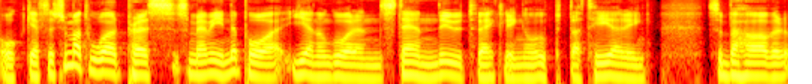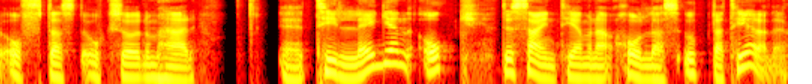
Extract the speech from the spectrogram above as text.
Och eftersom att Wordpress, som jag var inne på, genomgår en ständig utveckling och uppdatering så behöver oftast också de här eh, Eh, tilläggen och designtemana hållas uppdaterade.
